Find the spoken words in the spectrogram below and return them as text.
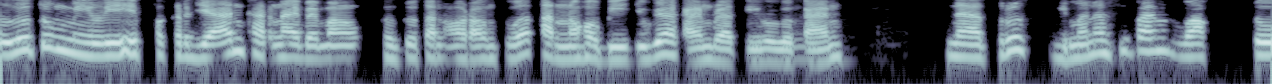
lu tuh milih pekerjaan karena memang tuntutan orang tua karena hobi juga kan berarti lu kan? Nah terus gimana sih Pan waktu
